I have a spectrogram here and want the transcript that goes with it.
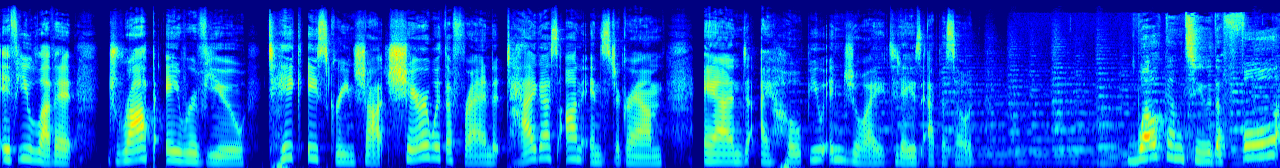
If you love it, drop a review, take a screenshot, share with a friend, tag us on Instagram, and I hope you enjoy today's episode. Welcome to the Full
